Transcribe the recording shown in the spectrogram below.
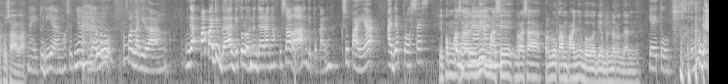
ngaku salah. Nah itu dia, maksudnya ya lu Ford lah bilang nggak apa-apa juga gitu loh negara ngaku salah gitu kan supaya ada proses Ya penguasa hari ini masih merasa perlu kampanye bahwa dia benar dan ya itu sebenarnya udah.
